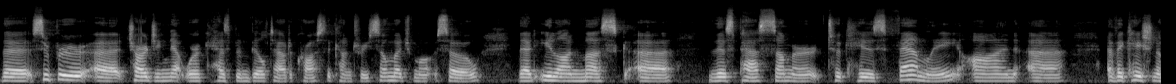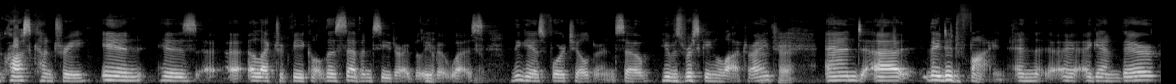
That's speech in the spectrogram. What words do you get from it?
The supercharging network has been built out across the country, so much mo- so that Elon Musk. Uh, this past summer, took his family on uh, a vacation across country in his uh, electric vehicle, the seven seater, I believe it was. I think he has four children, so he was risking a lot, right? Okay. And uh, they did fine. And uh, again, their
